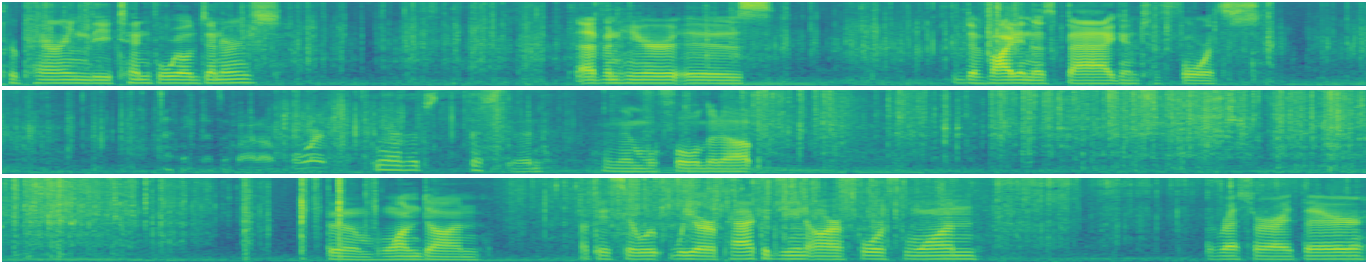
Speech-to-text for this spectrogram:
preparing the tinfoil dinners. Evan here is dividing this bag into fourths. I think that's about a fourth. Yeah, that's that's good. And then we'll fold it up. Boom, one done. Okay, so we are packaging our fourth one. The rest are right there.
